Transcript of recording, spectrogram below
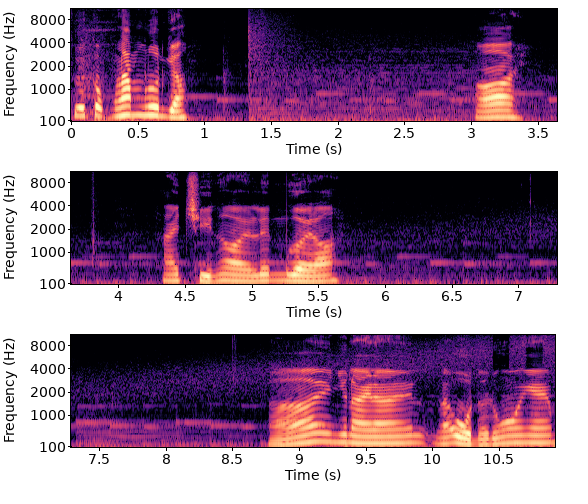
Chuỗi cộng 5 luôn kìa Rồi 29 rồi lên 10 đó Đấy, như này này là ổn rồi đúng không anh em?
